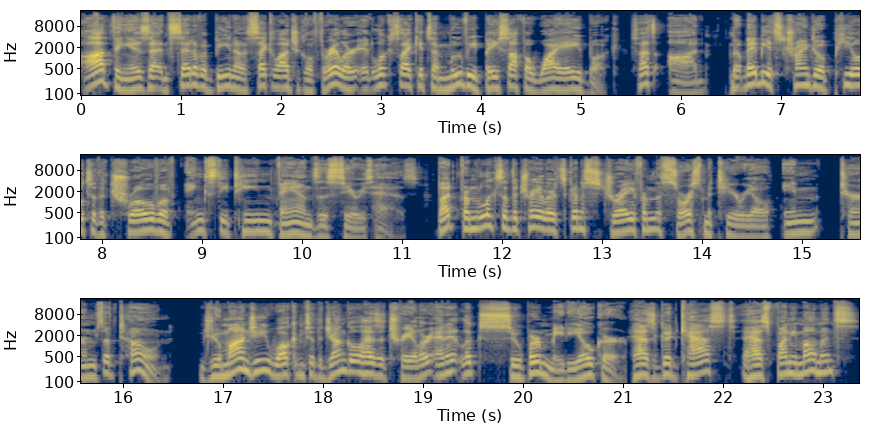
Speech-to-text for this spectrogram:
Odd thing is that instead of it being a psychological thriller, it looks like it's a movie based off a YA book. So that's odd, but maybe it's trying to appeal to the trove of angsty teen fans this series has. But from the looks of the trailer, it's going to stray from the source material in terms of tone. Jumanji Welcome to the Jungle has a trailer and it looks super mediocre. It has a good cast, it has funny moments,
